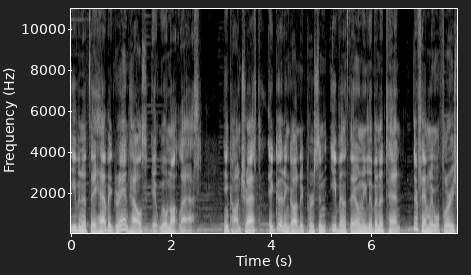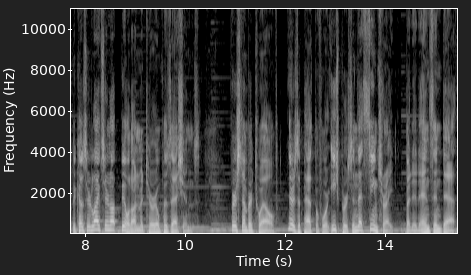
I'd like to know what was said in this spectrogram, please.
even if they have a grand house, it will not last. In contrast, a good and godly person, even if they only live in a tent, their family will flourish because their lives are not built on material possessions. Verse number 12 There is a path before each person that seems right, but it ends in death.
